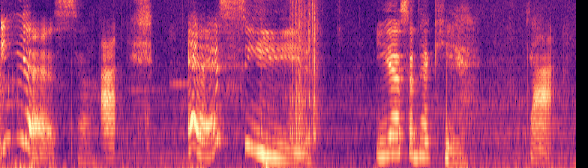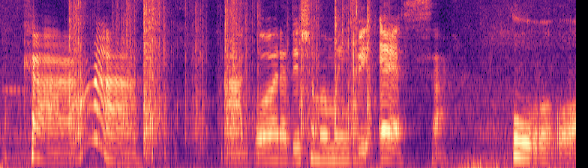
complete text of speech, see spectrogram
E essa? S. E essa daqui? K. Agora deixa a mamãe ver essa. U.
